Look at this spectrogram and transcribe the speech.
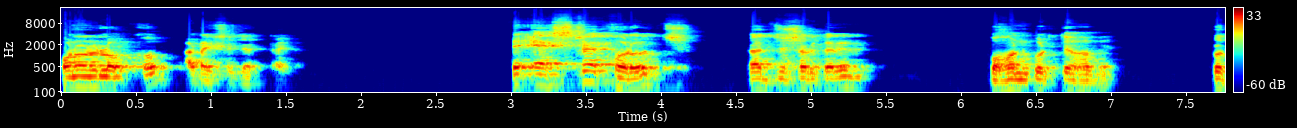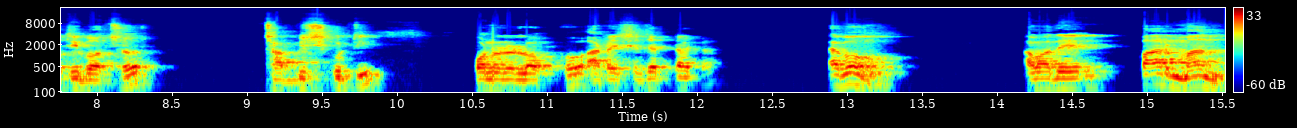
পনেরো লক্ষ আঠাইশ হাজার টাকা। এক্সট্রা খরচ রাজ্য সরকারের বহন করতে হবে। প্রতি বছর ছাব্বিশ কোটি পনেরো লক্ষ আঠাইশ হাজার টাকা। এবং আমাদের পার মান্থ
